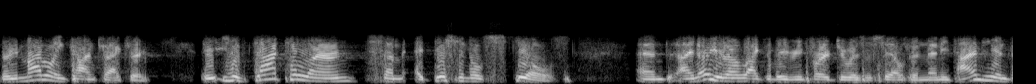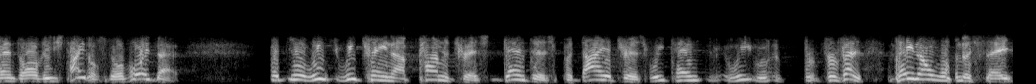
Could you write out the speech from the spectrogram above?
the remodeling contractor. You've got to learn some additional skills and I know you don't like to be referred to as a salesman many times. You invent all these titles to avoid that. But you know, we we train optometrists, dentists, podiatrists. We tend we professors. They don't want to say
